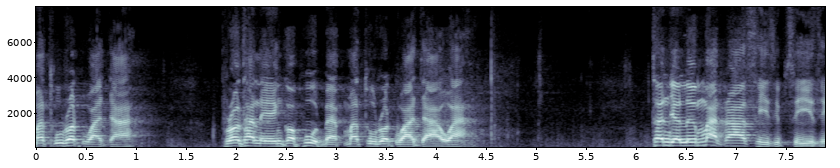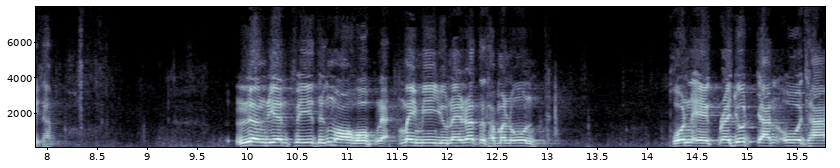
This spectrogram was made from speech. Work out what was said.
มัทุรสวาจา เพราะท่านเองก็พูดแบบมัทุรสวาจาว่า ท่านอย่าลืมมาตรา 44 สิครับ เรื่องเรียนฟรีถึงม .6 เนี่ยไม่มีอยู่ในรัฐธรรมนูญพลเอกประยุทธ์จันโอชา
